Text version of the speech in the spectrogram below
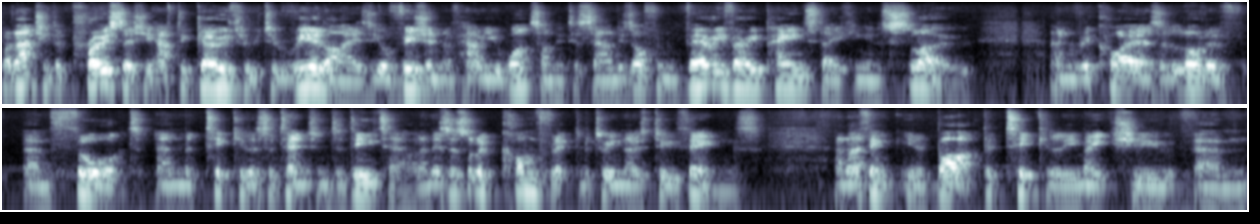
But actually, the process you have to go through to realize your vision of how you want something to sound is often very, very painstaking and slow and requires a lot of um, thought and meticulous attention to detail. And there's a sort of conflict between those two things. And I think you know Bach particularly makes you um,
